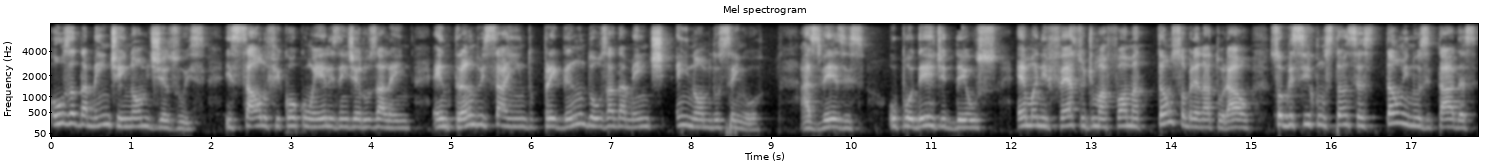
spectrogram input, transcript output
ousadamente em nome de Jesus. E Saulo ficou com eles em Jerusalém, entrando e saindo, pregando ousadamente em nome do Senhor. Às vezes, o poder de Deus é manifesto de uma forma tão sobrenatural, sobre circunstâncias tão inusitadas,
